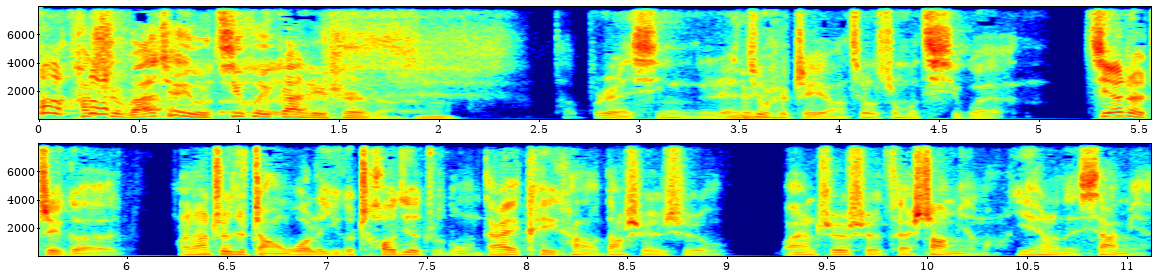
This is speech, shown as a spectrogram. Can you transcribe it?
他是完全有机会干这事儿的。嗯，他不忍心，人就是这样，就是这么奇怪。接着这个王家之就掌握了一个超级的主动，大家也可以看到，当时是王家之是在上面嘛，叶先生在下面，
